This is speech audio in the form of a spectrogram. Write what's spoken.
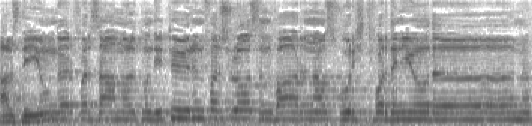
Als die Jünger versammelt und die Türen verschlossen waren aus Furcht vor den Juden,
